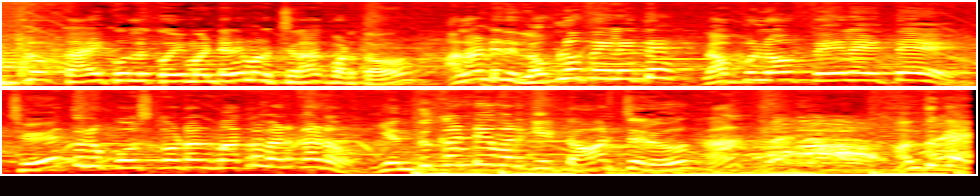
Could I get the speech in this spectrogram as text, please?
ఇంట్లో కాయకూరలు కోయమంటేనే మనం చిరాకు పడతాం. అలాంటిది లవ్లో ఫెయిల్ అయితే? లవ్లో ఫెయిల్ అయితే చేతులు కోసుకోవడానికి మాత్రం వెనకాడం. ఎందుకంటే మనకి టార్చర్ అందుకే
